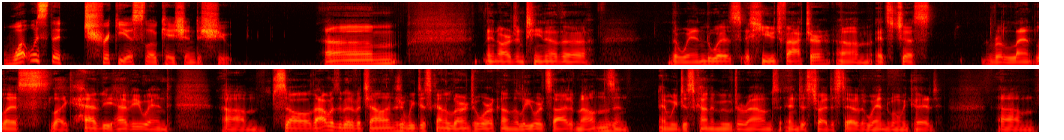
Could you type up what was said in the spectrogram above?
What was the trickiest location to shoot? Um, in Argentina, the the wind was a huge factor. Um, it's just relentless, like heavy, heavy wind. Um, so that was a bit of a challenge, and we just kind of learned to work on the leeward side of mountains, and and we just kind of moved around and just tried to stay out of the wind when we could. Um,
